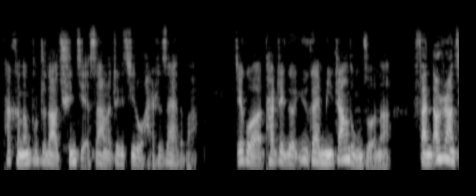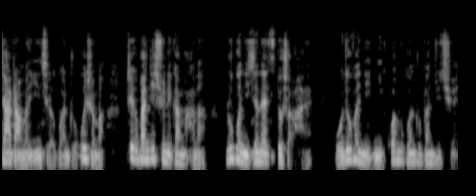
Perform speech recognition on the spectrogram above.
他可能不知道群解散了，这个记录还是在的吧？结果他这个欲盖弥彰动作呢，反倒是让家长们引起了关注。为什么？这个班级群里干嘛呢？如果你现在有小孩，我就问你，你关不关注班级群？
